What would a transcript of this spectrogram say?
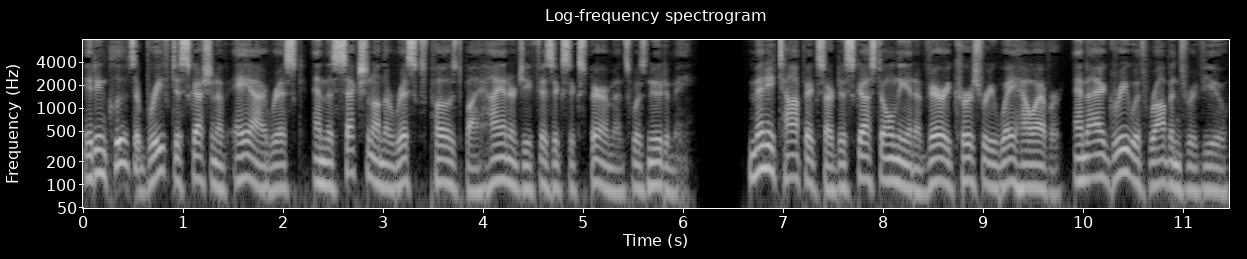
It includes a brief discussion of AI risk, and the section on the risks posed by high energy physics experiments was new to me. Many topics are discussed only in a very cursory way, however, and I agree with Robin's review.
